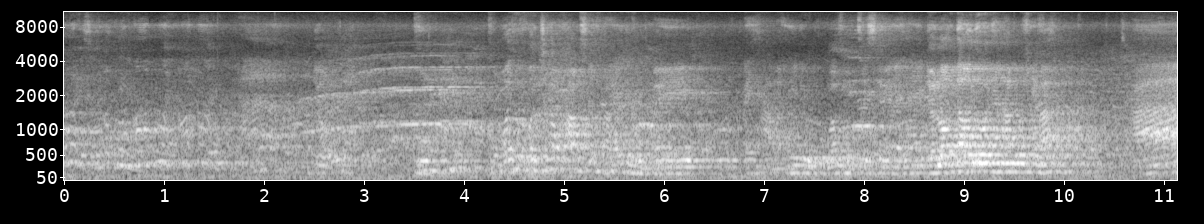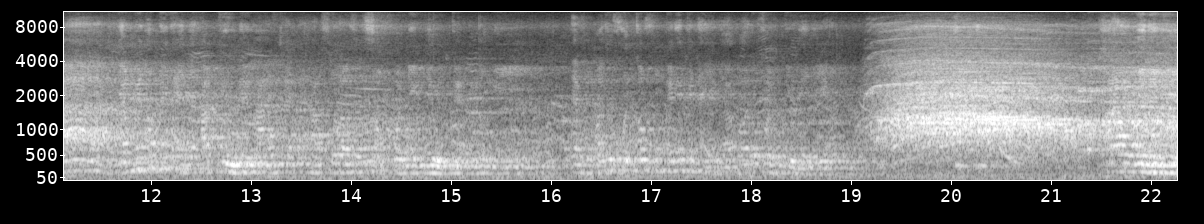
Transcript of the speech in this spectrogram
หน่อยสิเราเพลงอ้อนหน่อยอ้อนหน่อย เดี๋ยวผมผมว่าทุกคนชอบความเซอร์ไพรส์เดี๋ยวผมไปไปหามาให้ดูว่าผมจะซื้ออะไรให้ เดี๋ยวลองเดาดูนะครับโอเคปะอ่ายังไม่ต้องไปไหนนะครับ อยู่ในร้านกันนะครับพวกเราทั้งสองคนยังอยู่กันตรงนี้ แต่ผมว่าทุกคนก็คงไม่ได้ไปไหนอยู่แล้วเพราะทุกคนอยู่ในนี้ใช่อยู่ในนี้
